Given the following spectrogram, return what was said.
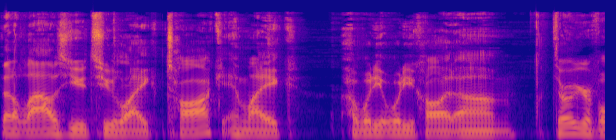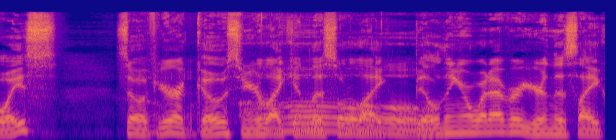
that allows you to like talk and like uh, what do you what do you call it? Um, throw your voice. So if you're a ghost and you're like in this little like Oh. building or whatever, you're in this like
